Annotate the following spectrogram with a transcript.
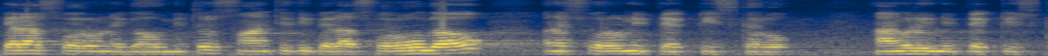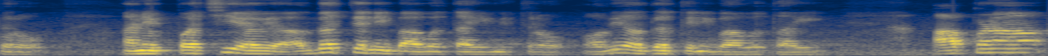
પેલા સ્વરોને ગાઓ મિત્રો શાંતિથી પેલા સ્વરો ગાઓ અને સ્વરોની પ્રેક્ટિસ કરો, આંગળીની પ્રેક્ટિસ કરો. અને પછી હવે અગત્યની બાબત આવી મિત્રો, હવે અગત્યની બાબત આવી. આપણા,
